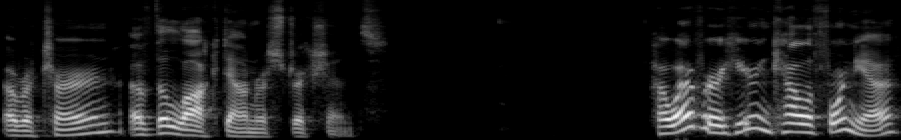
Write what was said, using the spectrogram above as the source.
a return of the lockdown restrictions. However, here in California,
